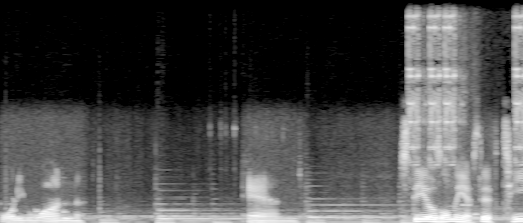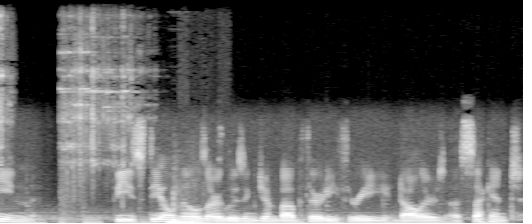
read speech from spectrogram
41 and steel's only at 15. These steel mills are losing Jim Bob $33 a second.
